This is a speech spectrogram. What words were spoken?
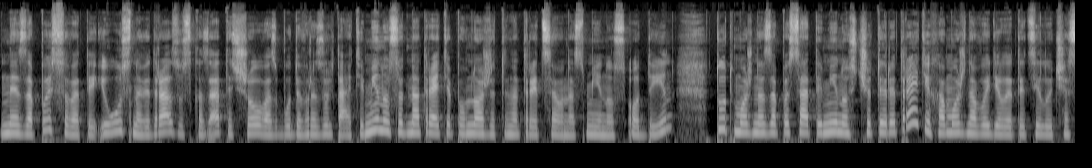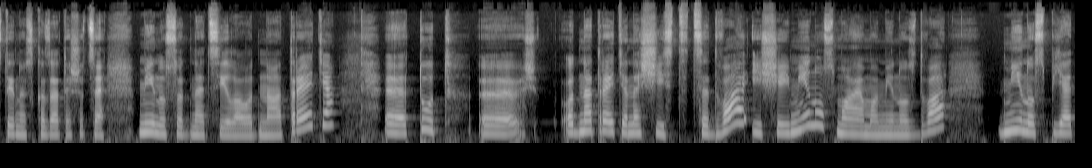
не записувати і усно відразу сказати, що у вас буде в результаті. Мінус 1 третя помножити на 3 це у нас мінус 1. Тут можна записати мінус 4 третіх, а можна виділити цілу частину і сказати, що це мінус 1,1 третя. Е, тут 1 е, третя на 6 це 2, і ще й мінус, маємо мінус 2. Мінус 5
